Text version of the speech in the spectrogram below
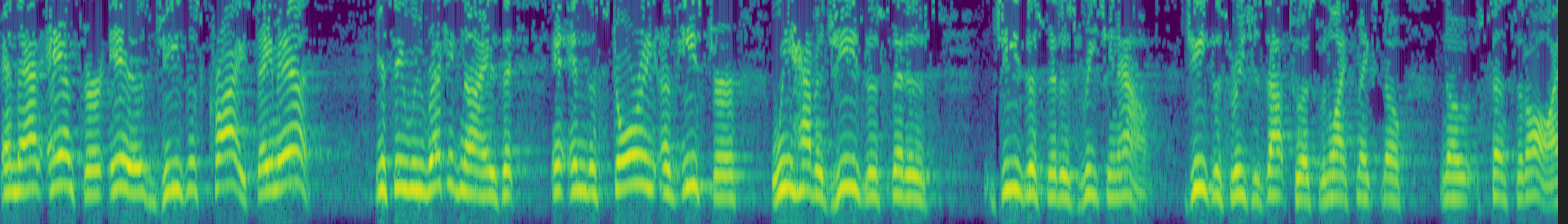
And that answer is Jesus Christ. Amen. You see, we recognize that in the story of Easter, we have a Jesus that is Jesus that is reaching out. Jesus reaches out to us when life makes no, no sense at all. I,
